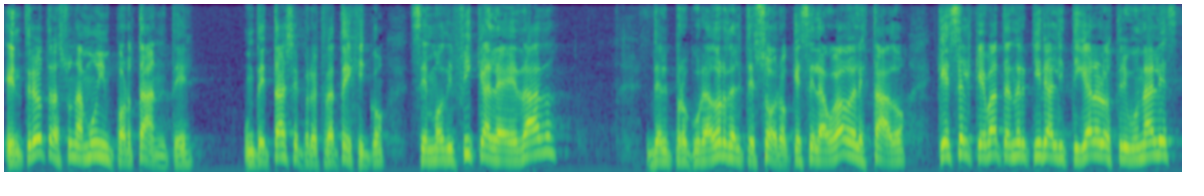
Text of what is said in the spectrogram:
entre otras una muy importante, un detalle pero estratégico, se modifica la edad del procurador del Tesoro, que es el abogado del Estado, que es el que va a tener que ir a litigar a los tribunales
